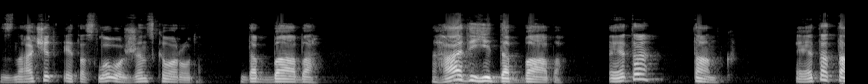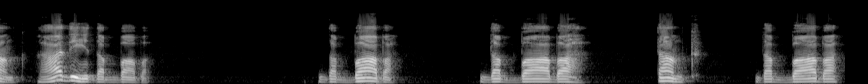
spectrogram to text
значит это слово женского рода. даббаба. Гадиги даббаба. Это танк. Это танк. Гадиги даббаба. Даббаба. Даббаба. Танк. Даббаба.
